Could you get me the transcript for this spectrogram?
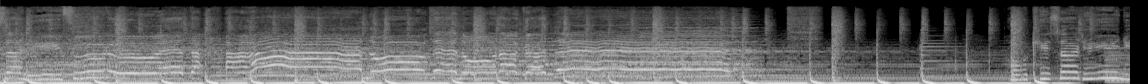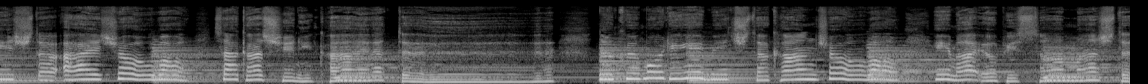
さに震えた。りにした愛情を探しに帰ってぬくもり満ちた感情を今呼び覚まして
